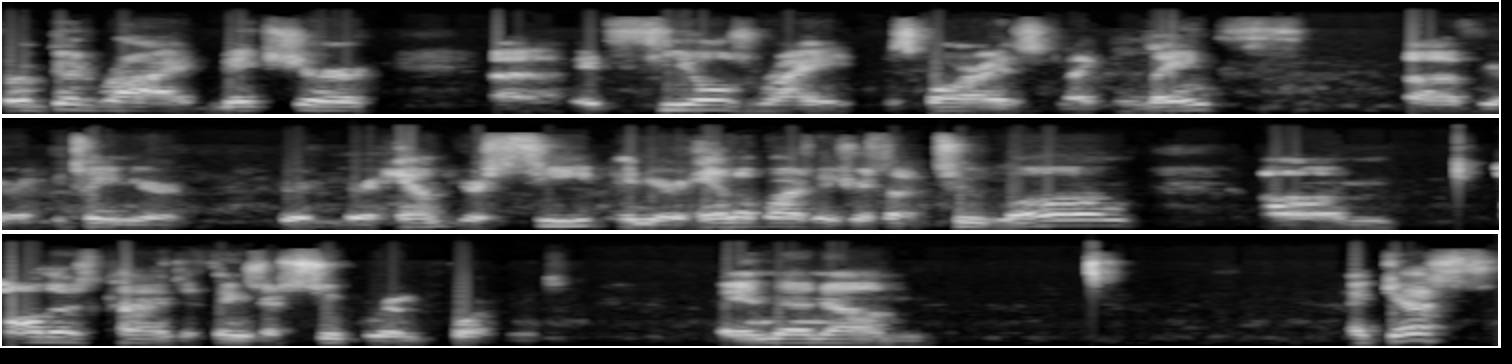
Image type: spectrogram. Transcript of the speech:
for a good ride. Make sure uh, it feels right as far as like length of your between your your your, hand, your seat and your handlebars. Make sure it's not too long. Um, all those kinds of things are super important. And then um, I guess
